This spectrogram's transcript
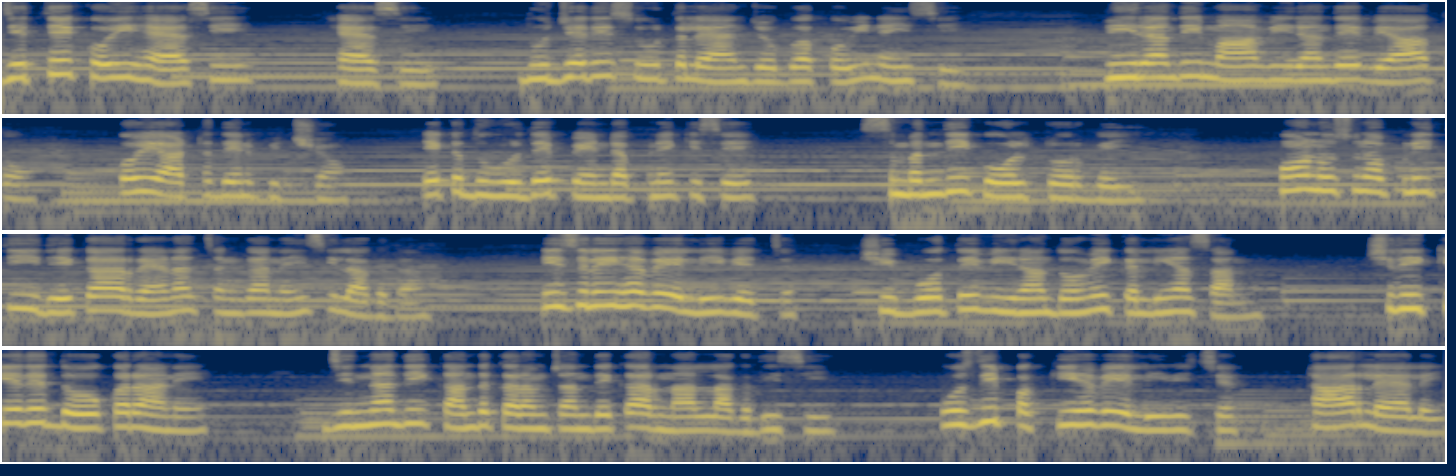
ਜਿੱਥੇ ਕੋਈ ਹੈ ਸੀ ਹੈ ਸੀ। ਦੂਜੇ ਦੀ ਸੂਰਤ ਲੈਣ ਜੋਗਾ ਕੋਈ ਨਹੀਂ ਸੀ। ਵੀਰਾਂ ਦੀ ਮਾਂ ਵੀਰਾਂ ਦੇ ਵਿਆਹ ਤੋਂ ਕੋਈ 8 ਦਿਨ ਪਿੱਛੋਂ ਇੱਕ ਦੂਰ ਦੇ ਪਿੰਡ ਆਪਣੇ ਕਿਸੇ ਸੰਬੰਧੀ ਕੋਲ ਟੁਰ ਗਈ। ਹੁਣ ਉਸ ਨੂੰ ਆਪਣੀ ਧੀ ਦੇ ਘਰ ਰਹਿਣਾ ਚੰਗਾ ਨਹੀਂ ਸੀ ਲੱਗਦਾ। ਇਸ ਲਈ ਹਵੇਲੀ ਵਿੱਚ ਸ਼ਿਬੋ ਤੇ ਵੀਰਾਂ ਦੋਵੇਂ ਇਕੱਲੀਆਂ ਸਨ। ਸ਼ਰੀਕੇ ਦੇ ਦੋ ਘਰਾਣੇ ਨੇ ਜਿਨ੍ਹਾਂ ਦੀ ਕੰਧ ਕਰਮਚੰਦ ਦੇ ਘਰ ਨਾਲ ਲੱਗਦੀ ਸੀ ਉਸ ਦੀ ਪੱਕੀ ਹਵੇਲੀ ਵਿੱਚ ਠਾਰ ਲੈ ਲਈ।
